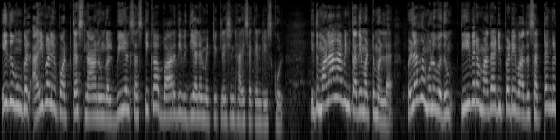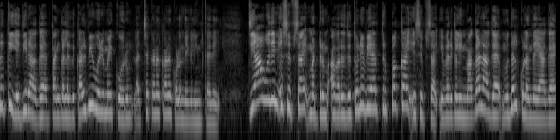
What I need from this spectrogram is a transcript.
இது உங்கள் ஐவலை பாட்காஸ்ட். நான் உங்கள் B L Sastika Bharathi Vidyalaya matriculation high secondary school இது மலாலாவின் கதை மட்டுமல்ல. உலகம் முழுவதும் தீவிர மத அடிப்படைவாத சட்டங்களுக்கு எதிராக தங்களது கல்வி உரிமை கோரும் லட்சக்கணக்கான குழந்தைகளின் கதை. ஜியாவுதீன் யூசுப்சாய் மற்றும் அவரது துணைவியார் துர்பக்காய் யூசுப்சாய் இவர்களின் மகளாக முதல் குழந்தையாக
